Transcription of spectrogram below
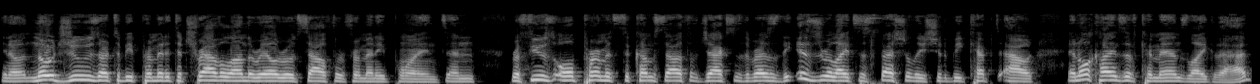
you know, no Jews are to be permitted to travel on the railroad southward from any point and, refuse all permits to come south of Jackson to the presence. The Israelites especially should be kept out and all kinds of commands like that.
